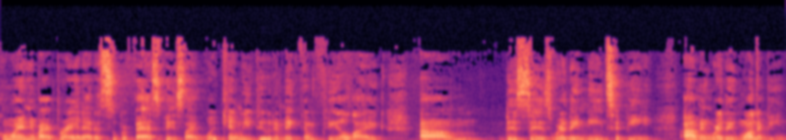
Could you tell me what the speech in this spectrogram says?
going in my brain at a super fast pace. Like, what can we do to make them feel like um, this is where they need to be um, and where they want to be?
